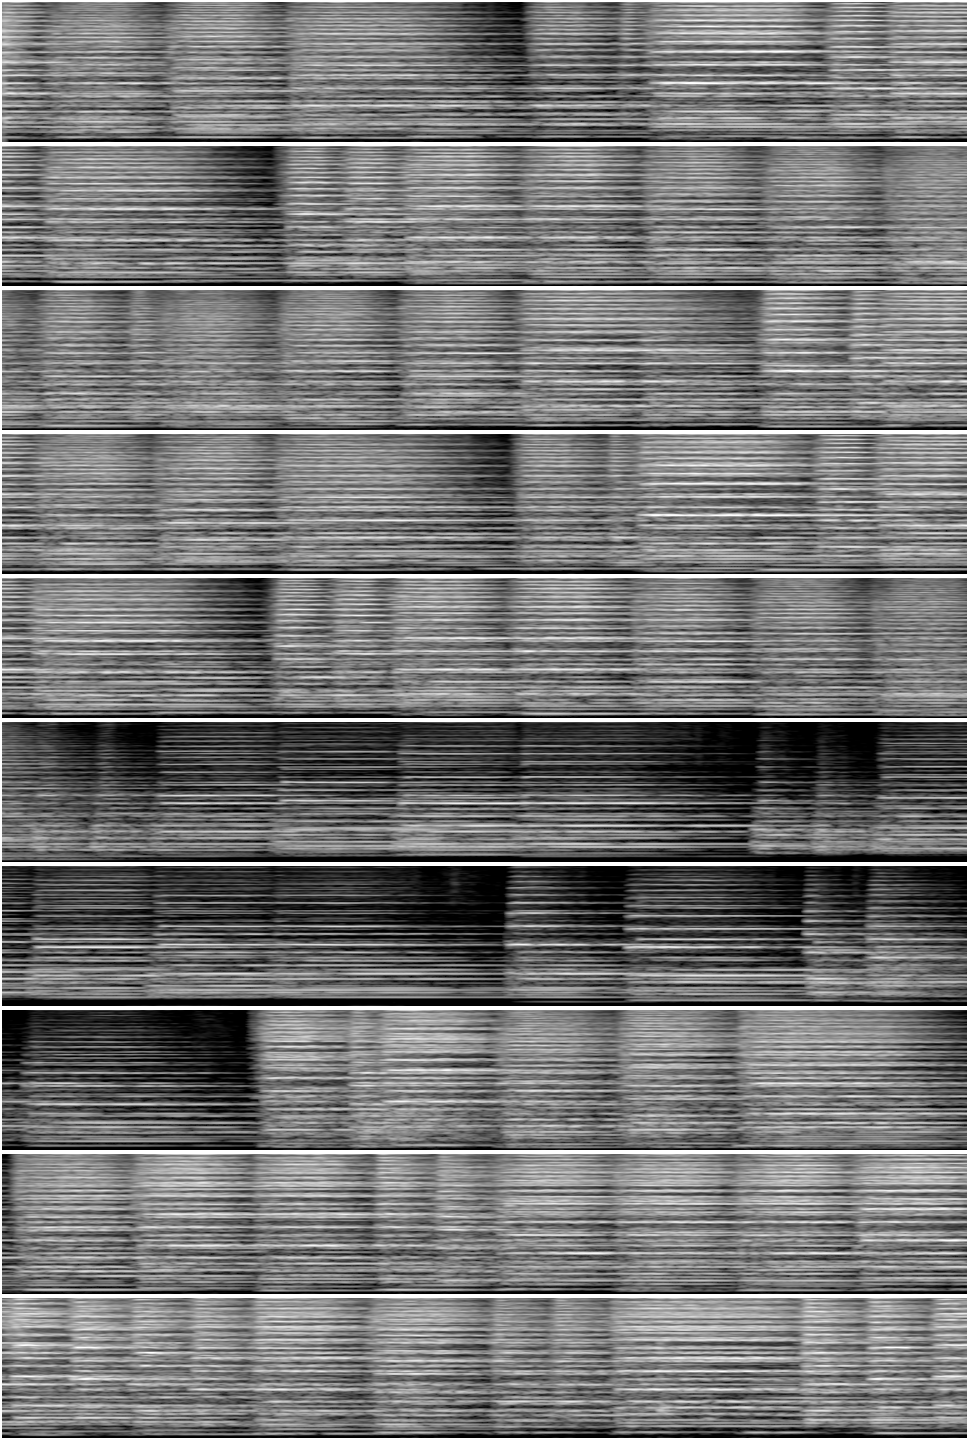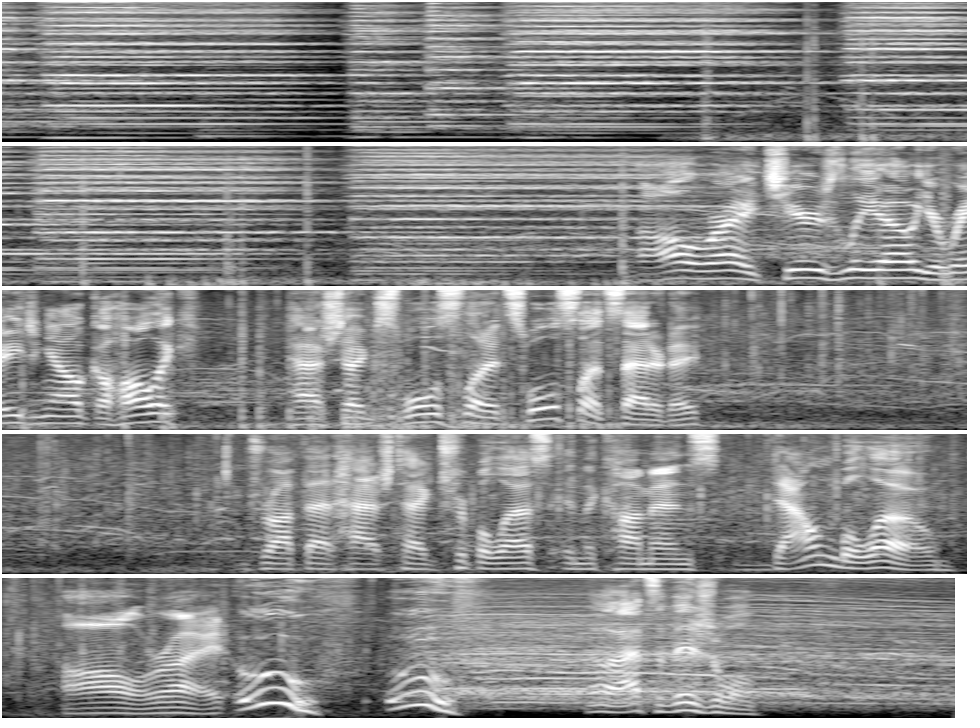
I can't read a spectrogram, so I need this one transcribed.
Right. Cheers, Leo. You're raging alcoholic. Hashtag Swole Slut. It's Swole Slut Saturday. Drop that hashtag triple S in the comments down below. All right. Ooh, ooh. Oh, that's a visual.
